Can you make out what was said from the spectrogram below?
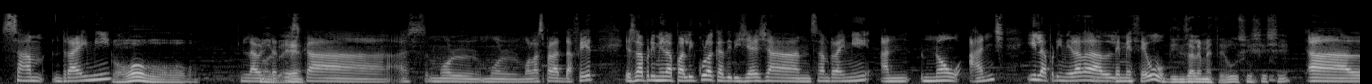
Sam Raimi. Oh! La veritat és que és molt, molt, molt esperat. De fet, és la primera pel·lícula que dirigeix en Sam Raimi en 9 anys i la primera de l'MCU. Dins de l'MCU, sí, sí, sí. El,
